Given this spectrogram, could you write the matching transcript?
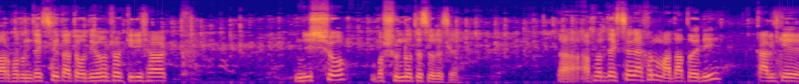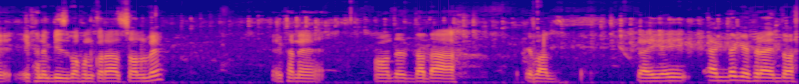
দর পতন দেখছি, তাতে অধিকাংশ কৃষক নিঃস্ব বা শূন্যতে চলেছে। তা আপনারা দেখছেন এখন মাদা তৈরি। কালকে এখানে বীজ বপন করা চলবে। এখানে আমাদের দাদা এবার প্রায় এই এক দাগে প্রায় দশ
